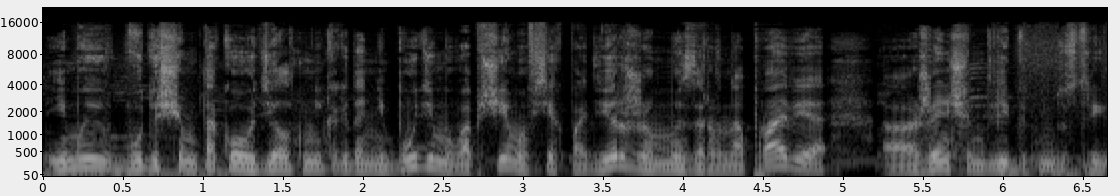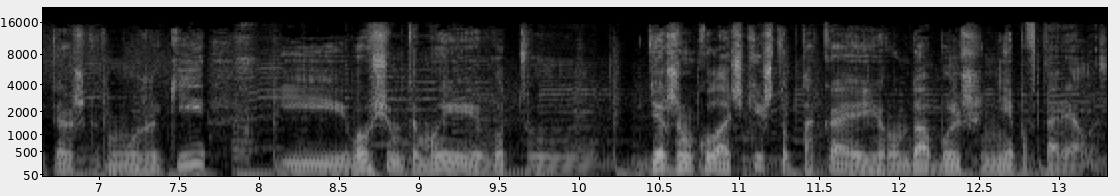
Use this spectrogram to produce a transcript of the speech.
и мы в будущем такого делать никогда не будем. И вообще мы всех поддерживаем, мы за равноправие. А, женщин двигают индустрию так же, как мужики. И, в общем-то, мы вот э, держим кулачки, чтобы такая ерунда больше не повторялась.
